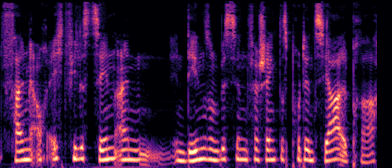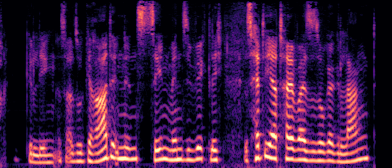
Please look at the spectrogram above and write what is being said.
fallen mir auch echt viele Szenen ein, in denen so ein bisschen verschenktes Potenzial brach gelegen ist. Also gerade in den Szenen, wenn sie wirklich, es hätte ja teilweise sogar gelangt,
